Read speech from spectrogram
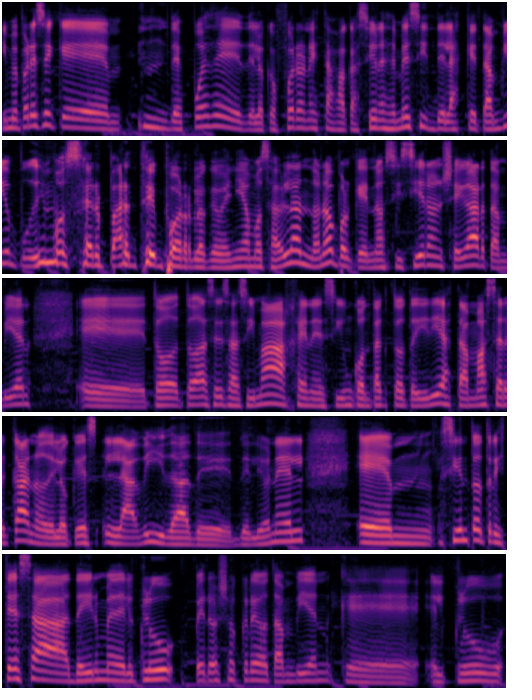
Y me parece que después de, lo que fueron estas vacaciones de Messi, las que también pudimos ser parte por lo que veníamos hablando, ¿no? Porque nos hicieron llegar también eh, to- todas esas imágenes y un contacto, te diría, hasta más cercano de lo que es la vida de, Lionel. Eh, siento tristeza de irme del club, pero yo creo también que el club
